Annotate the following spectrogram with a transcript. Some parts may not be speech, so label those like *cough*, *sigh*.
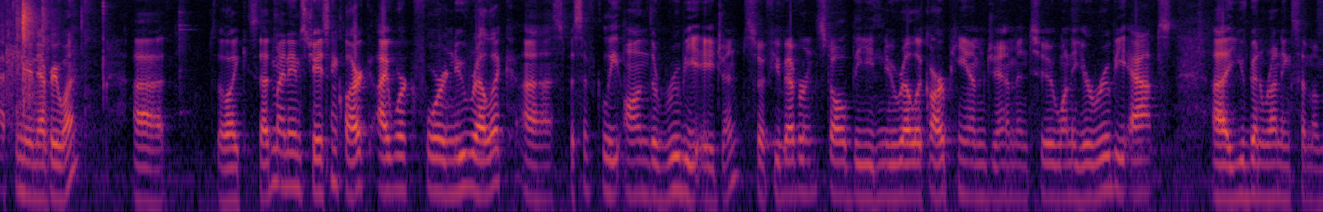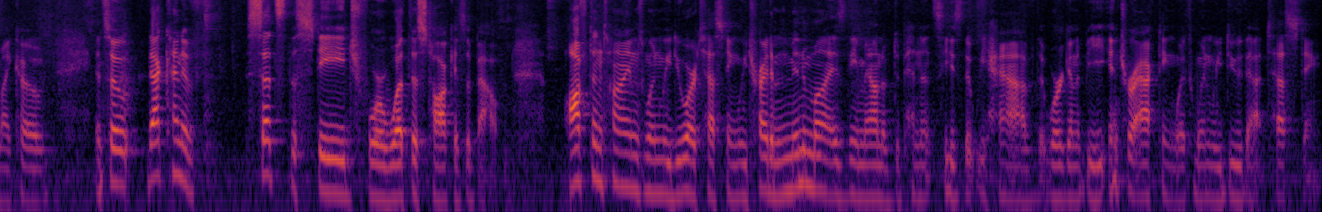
Afternoon, everyone. Uh, so like you said, my name is Jason Clark. I work for New Relic, uh, specifically on the Ruby agent. So if you've ever installed the New Relic RPM gem into one of your Ruby apps, uh, you've been running some of my code. And so that kind of sets the stage for what this talk is about. Oftentimes when we do our testing, we try to minimize the amount of dependencies that we have that we're going to be interacting with when we do that testing.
